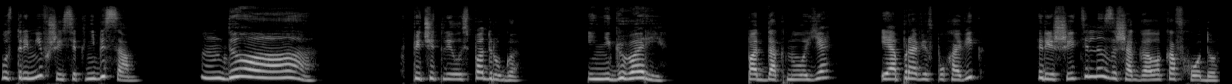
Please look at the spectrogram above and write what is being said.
устремившееся к небесам. «Да!» — впечатлилась подруга. «И не говори!» — поддакнула я и, оправив пуховик, решительно зашагала ко входу.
